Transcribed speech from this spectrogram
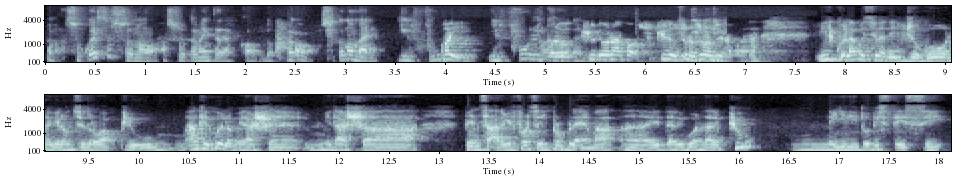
No, su questo sono assolutamente d'accordo, però secondo me il full, Poi, il full chiudo, una cosa, chiudo solo, solo su una cosa. Il, la questione del giocone che non si trova più, anche quello mi lascia, mi lascia pensare che forse il problema eh, è da riguardare più negli editori stessi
